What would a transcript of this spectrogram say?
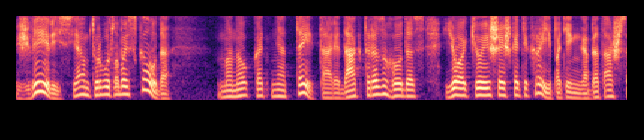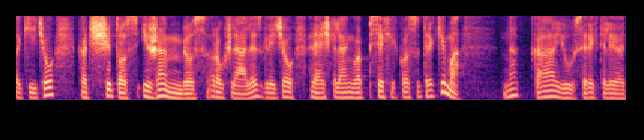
žvėrys, jam turbūt labai skauda. Manau, kad ne tai, tarė daktaras Hudas, jo akių išaiška tikrai ypatinga, bet aš sakyčiau, kad šitos įžambios raukšlelės greičiau reiškia lengvą psichikos sutrikimą. Na, ką jūs, rektelėjo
